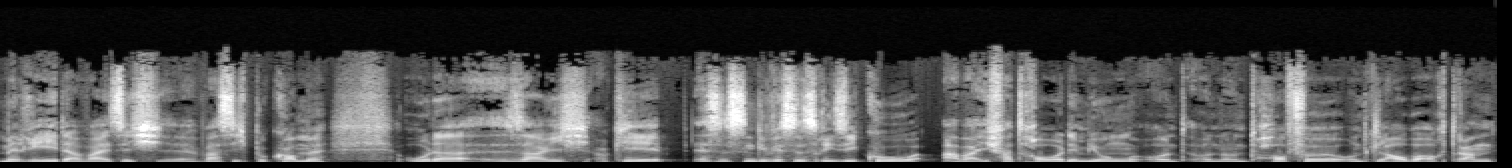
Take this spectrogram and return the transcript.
Meret, da weiß ich, äh, was ich bekomme. Oder äh, sage ich, okay, es ist ein gewisses Risiko, aber ich vertraue dem Jungen und, und, und hoffe und glaube auch dran,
